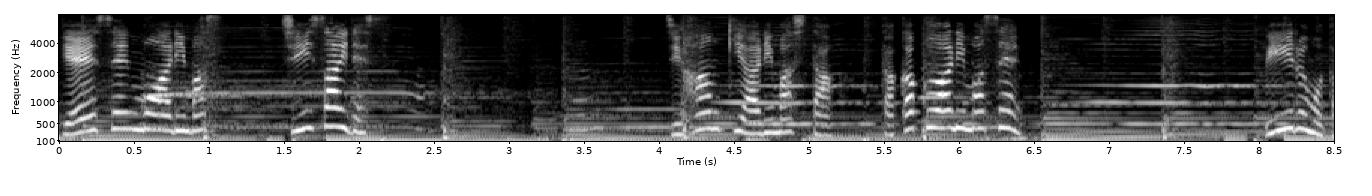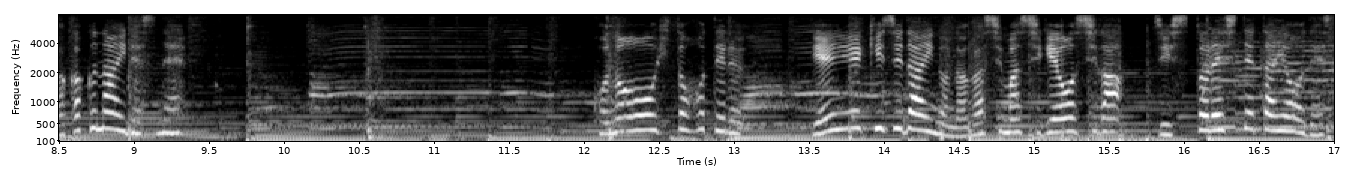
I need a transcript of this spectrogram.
ゲーセンもあります。小さいです。自販機ありました。高くありません。ビールも高くないですね。この大人ホテル現役時代の長嶋茂雄氏が自主トレしてたようです。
